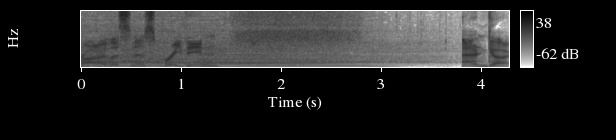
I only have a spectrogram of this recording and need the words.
Righto, listeners, breathe in and go.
